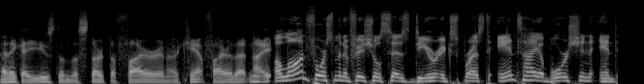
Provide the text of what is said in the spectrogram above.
I think I used them to start the fire in our campfire that night. A law enforcement official says Dear expressed anti abortion and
